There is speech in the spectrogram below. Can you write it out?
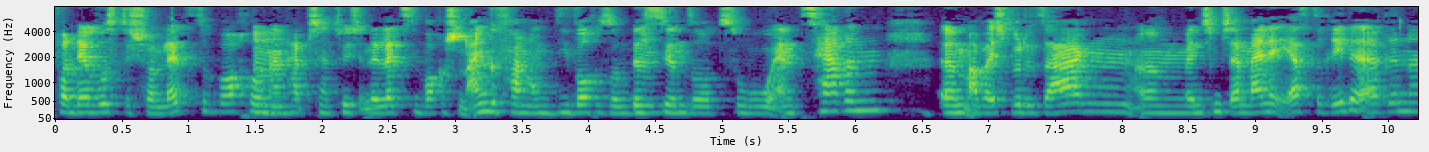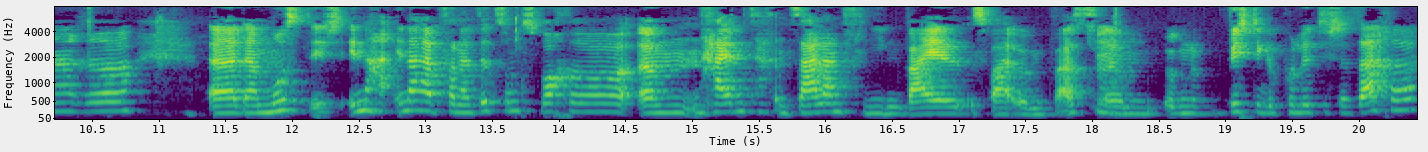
von der wusste ich schon letzte Woche. Und Mhm. dann habe ich natürlich in der letzten Woche schon angefangen, um die Woche so ein bisschen so zu entzerren. Ähm, aber ich würde sagen, ähm, wenn ich mich an meine erste Rede erinnere, äh, da musste ich in, innerhalb von der Sitzungswoche ähm, einen halben Tag ins Saarland fliegen, weil es war irgendwas, Mhm. ähm, irgendeine wichtige politische Sache.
